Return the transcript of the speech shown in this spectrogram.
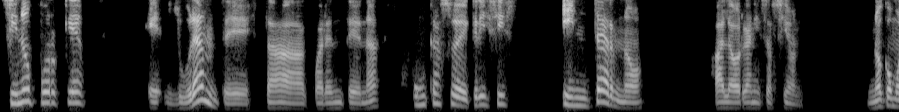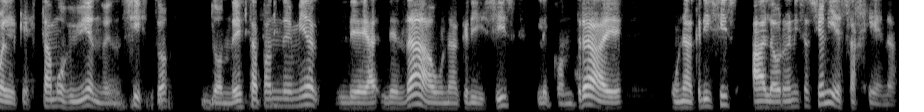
sino porque eh, durante esta cuarentena un caso de crisis interno a la organización, no como el que estamos viviendo, insisto, donde esta pandemia le, da una crisis, le contrae una crisis a la organización y es ajena.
